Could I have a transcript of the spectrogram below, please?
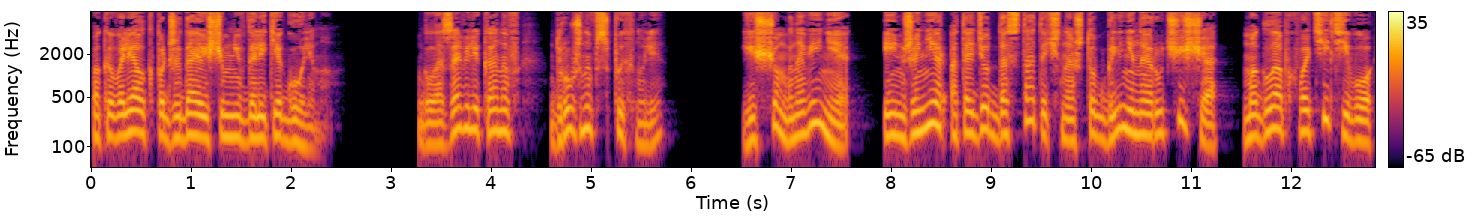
поковылял к поджидающим невдалеке големам. Глаза великанов дружно вспыхнули. Еще мгновение, и инженер отойдет достаточно, чтобы глиняная ручища могла обхватить его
